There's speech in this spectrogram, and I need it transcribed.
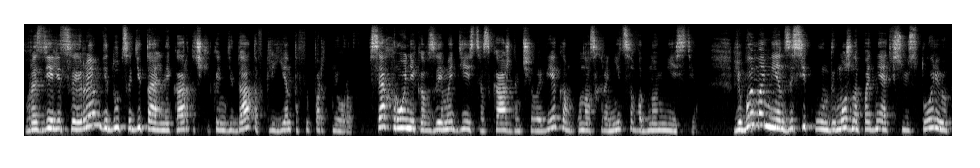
В разделе CRM ведутся детальные карточки кандидатов, клиентов и партнеров. Вся хроника взаимодействия с каждым человеком у нас хранится в одном месте. В любой момент за секунды можно поднять всю историю,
